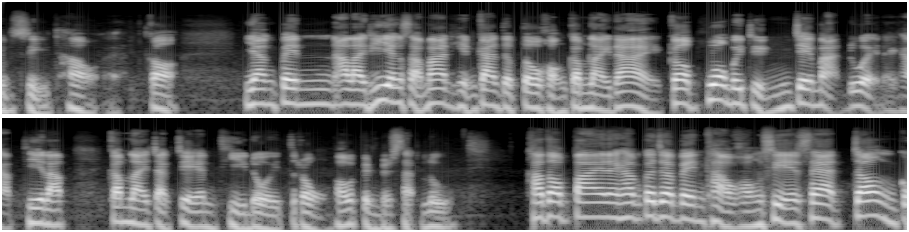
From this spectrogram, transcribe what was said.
34 เท่า ก็ ยังเป็นอะไรที่ยังสามารถเห็นการเติบโตของกำไรได้ ก็พ่วงไปถึง JMart ด้วยนะครับ ที่รับกำไรจาก JMT โดยตรง เพราะว่าเป็นบริษัทลูกข่าวต่อไปนะครับก็จะเป็นข่าวของ CSZ จ้องโก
